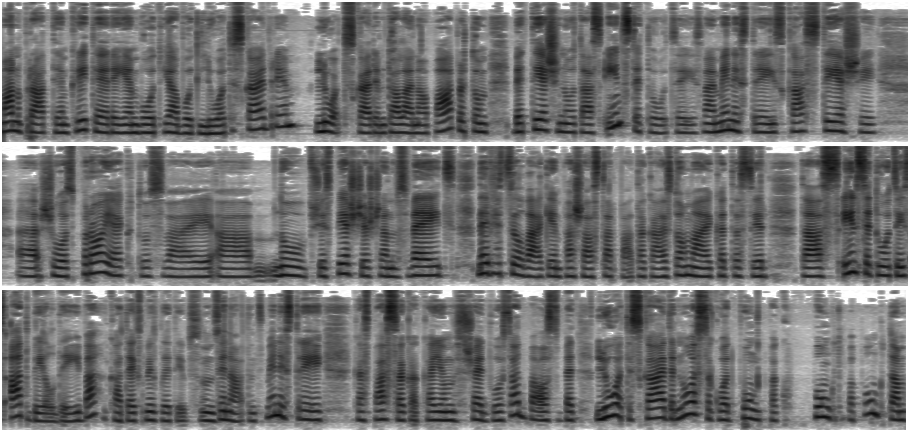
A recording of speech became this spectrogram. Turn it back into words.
manuprāt, tiem kritērijiem būtu jābūt ļoti skaidriem, ļoti skaidriem, tā lai nav pārpratumu, bet tieši no tās institūcijas vai ministrijas, kas tieši šos projektus vai nu, šis piešķiršanas veids nevis cilvēkiem pašā starpā. Tā kā es domāju, ka tas ir tās institūcijas atbildība, kā teiksim, izglītības un zinātnes ministrija, kas pasaka, ka jums šeit būs atbalsts, bet ļoti skaidri nosakot punktu pa punktu pa punktam,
